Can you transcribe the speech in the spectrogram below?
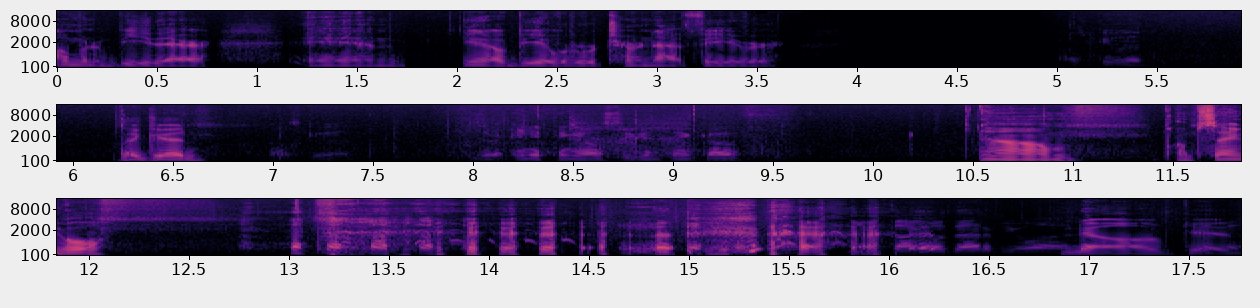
I'm going to be there and, you know, be able to return that favor. That good? That's good. Is there anything else you can think of? Um, I'm single. Talk about that if you want. No, I'm kidding.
